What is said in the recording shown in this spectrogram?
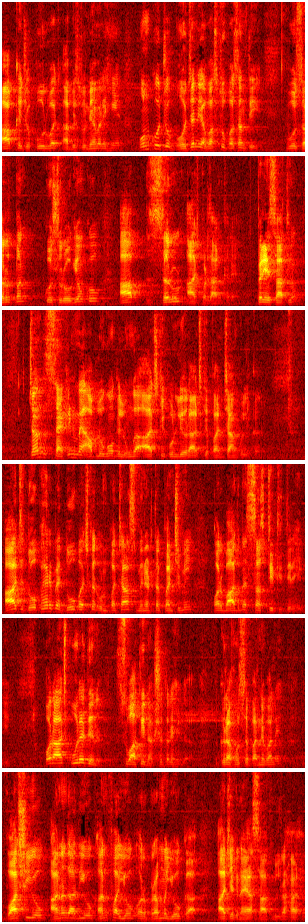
आपके जो पूर्वज अब इस दुनिया में नहीं है, उनको जो भोजन या वस्तु पसंद थी, वो ज़रूरतमंद कुछ रोगियों को आप ज़रूर आज प्रदान करें। प्रिय साथियों, चंद सेकंड में आप लोगों के लूँगा आज की कुंडली और आज के पंचांग को लेकर। आज दोपहर में दो बजकर उनपचास मिनट तक पंचमी और बाद में षष्ठी तिथि रहेगी और आज पूरे दिन स्वाति नक्षत्र रहेगा। ग्रहों से बनने वाले वाशी योग, आनंद आदि योग, अनफा योग और ब्रह्म योग का आज एक नया साथ मिल रहा है।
